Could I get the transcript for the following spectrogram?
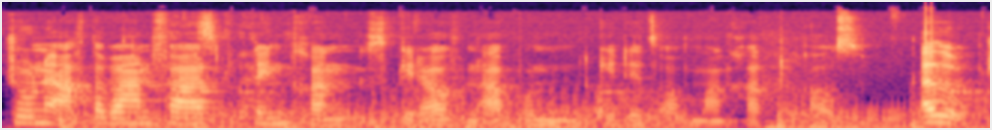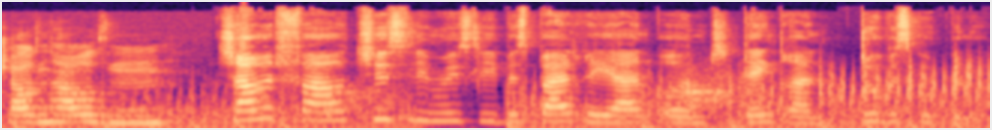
schon eine Achterbahnfahrt. Denkt dran, es geht auf und ab und geht jetzt auch mal gerade raus. Also, Tschaußenhausen. Ciao mit V. Tschüssli Müsli. Bis bald, Rian. Und denk dran, du bist gut genug.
